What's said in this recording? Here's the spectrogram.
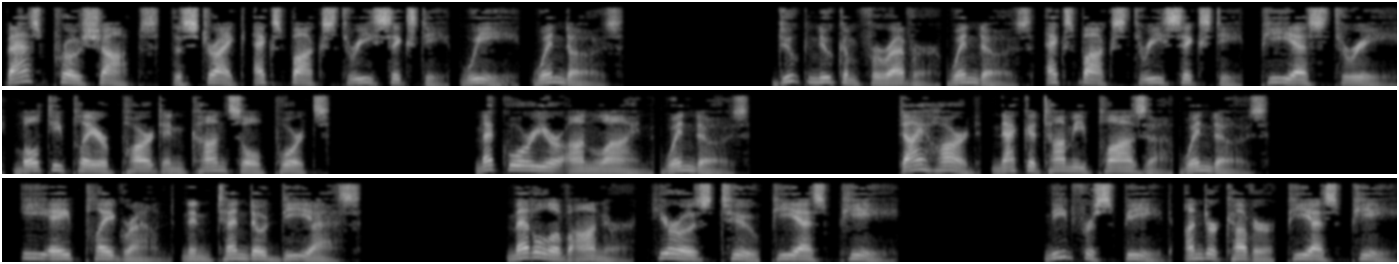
Bass Pro Shops, The Strike Xbox 360, Wii, Windows Duke Nukem Forever Windows, Xbox 360, PS3 multiplayer part and console ports MechWarrior Online Windows Die Hard, Nakatomi Plaza Windows EA Playground Nintendo DS Medal of Honor, Heroes 2 PSP Need for Speed, Undercover PSP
